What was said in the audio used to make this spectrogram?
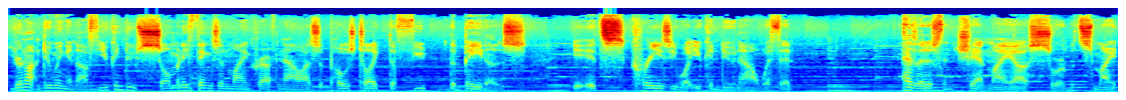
you're not doing enough. You can do so many things in Minecraft now as opposed to like the the betas. It's crazy what you can do now with it as I just enchant my uh, sword with smite.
